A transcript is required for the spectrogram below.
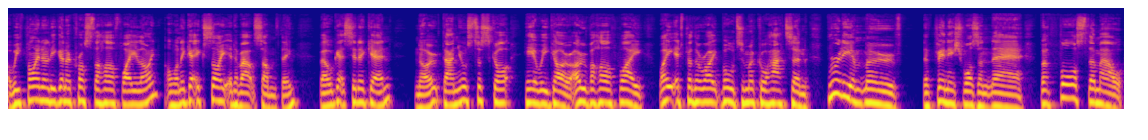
Are we finally going to cross the halfway line? I want to get excited about something. Bell gets it again. No, Daniels to Scott. Here we go. Over halfway. Waited for the right ball to McElhatton. Brilliant move. The finish wasn't there, but forced them out.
